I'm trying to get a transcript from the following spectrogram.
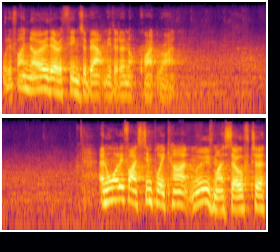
What if I know there are things about me that are not quite right? And what if I simply can't move myself to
